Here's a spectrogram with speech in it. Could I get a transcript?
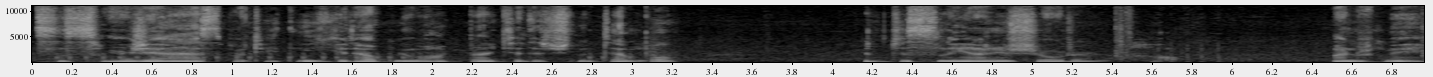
So sorry to ask, but do you think you could help me walk back to the temple? Just lean on your shoulder? Oh, fine with me.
